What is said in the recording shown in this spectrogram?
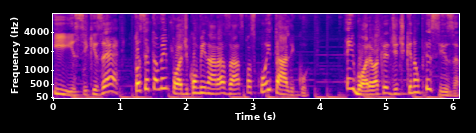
E, se quiser, você também pode combinar as aspas com itálico, embora eu acredite que não precisa.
